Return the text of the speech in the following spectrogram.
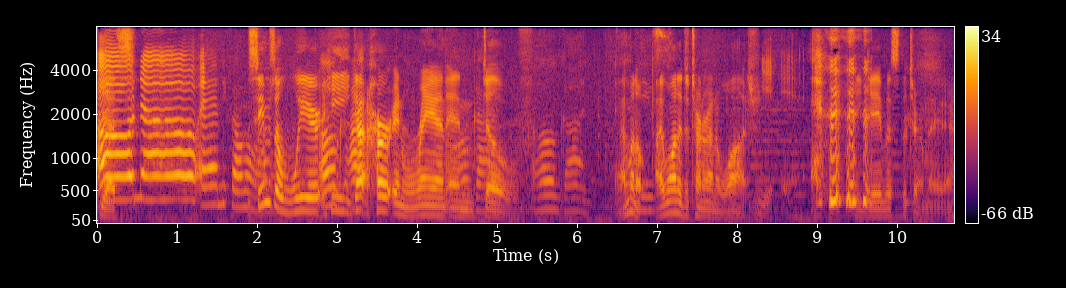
Oh no! And he fell in the Seems a weird. Oh, he God. got hurt and ran oh, and God. dove. Oh god. I'm gonna. And I wanted to turn around and watch. Yeah. He gave us the Terminator.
